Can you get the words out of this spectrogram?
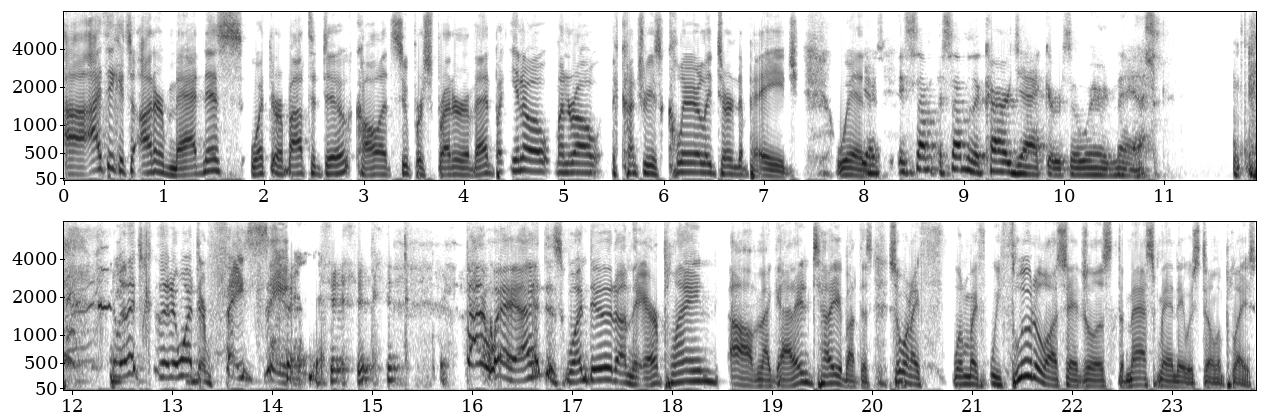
Uh, I think it's utter madness what they're about to do. Call it super spreader event, but you know, Monroe, the country has clearly turned a page. When yes, some some of the carjackers are wearing masks. well, that's because they don't want their face seen. By the way, I had this one dude on the airplane. Oh my god, I didn't tell you about this. So when I when my, we flew to Los Angeles, the mask mandate was still in place.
